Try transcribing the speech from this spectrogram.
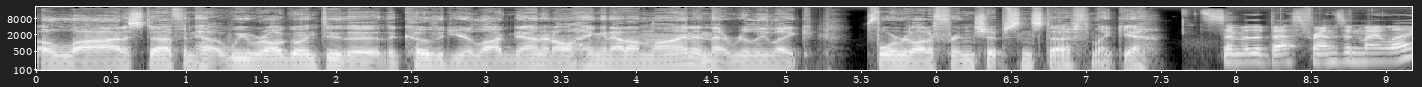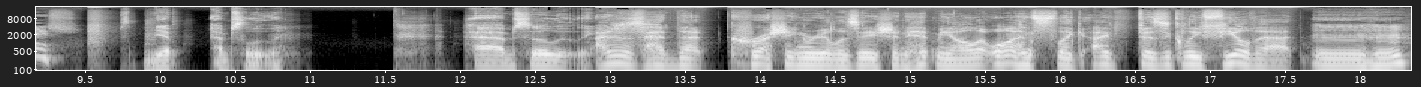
a lot of stuff, and how we were all going through the the COVID year lockdown and all hanging out online, and that really like formed a lot of friendships and stuff. Like yeah, Some of the best friends in my life. yep, absolutely, absolutely. I just had that crushing realization hit me all at once. Like I physically feel that. Mm-hmm.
